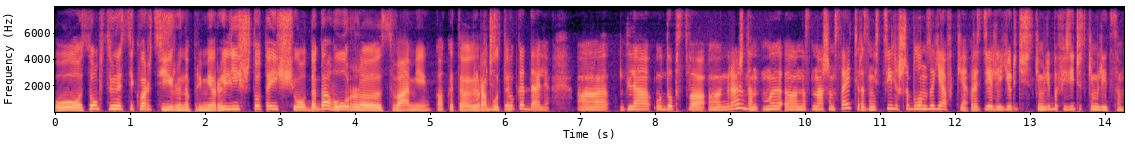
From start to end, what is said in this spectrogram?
о собственности квартиры, например, или что-то еще, договор э, с вами. Как это Вы работает? угадали. А, Для удобства а, граждан мы а, на нашем сайте разместили шаблон заявки в разделе юридическим либо физическим лицам.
